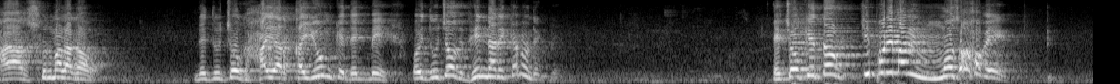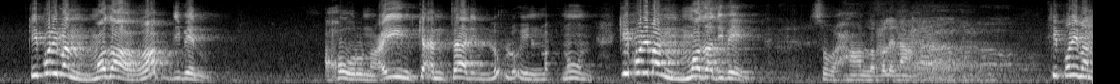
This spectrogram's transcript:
হায়ার সুরমা লাগাও। যে দু চোখ হায়ার কাইয়ুমকে দেখবে, ওই দু চোখ ভিন নারী কেন দেখবে? এই চোখে তো কি পরিমাণ মজা হবে? কি পরিমাণ মজা রব দিবেন? আইন কি পরিমাণ মজা দিবে? বলে না। কি পরিমাণ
